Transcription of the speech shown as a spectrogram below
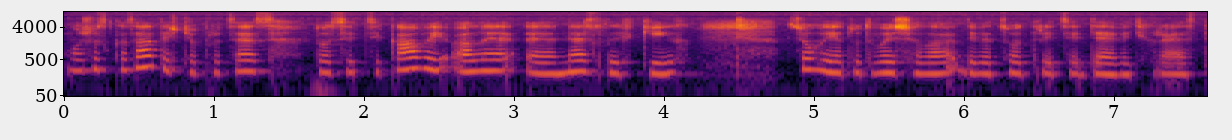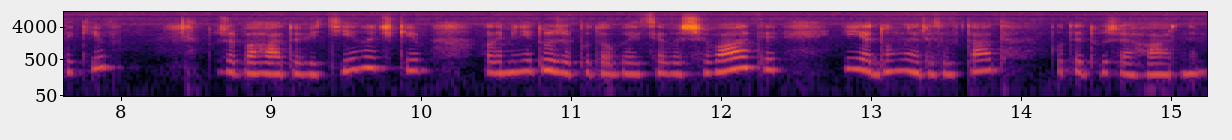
Можу сказати, що процес досить цікавий, але не з легких. Всього я тут вишила 939 хрестиків, дуже багато відтіночків, але мені дуже подобається вишивати, і я думаю, результат буде дуже гарним.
